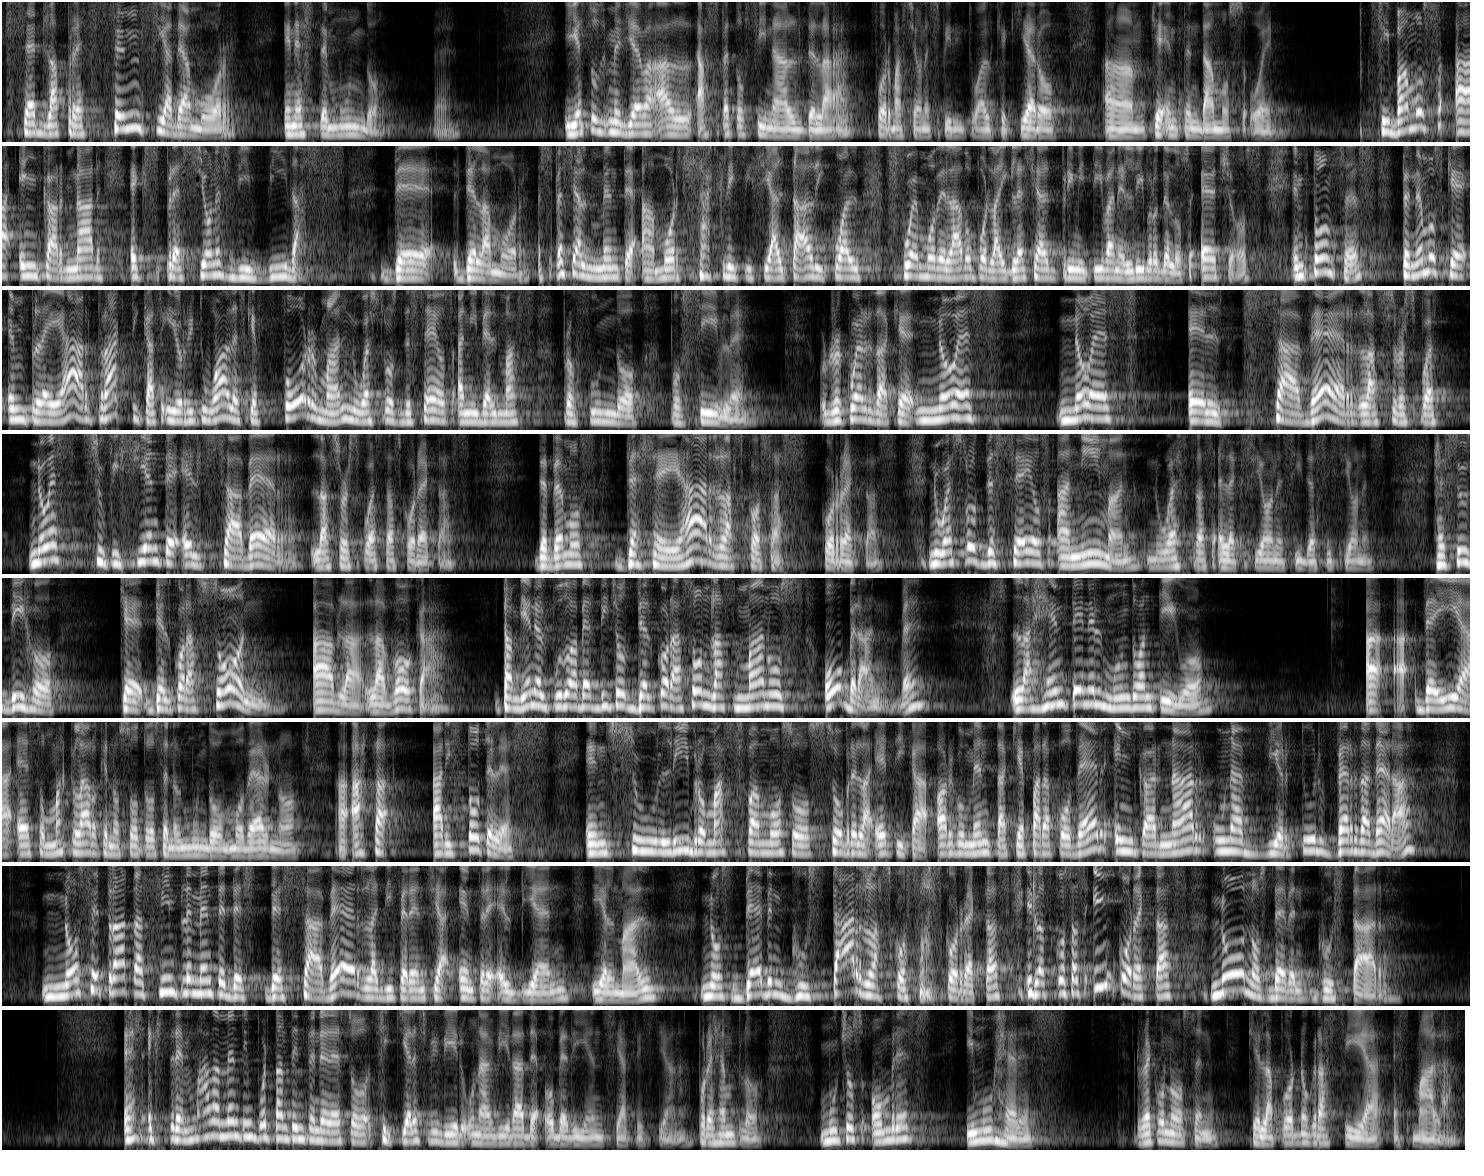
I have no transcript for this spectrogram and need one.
Ser la presencia de amor en este mundo. Y esto me lleva al aspecto final de la formación espiritual que quiero um, que entendamos hoy. Si vamos a encarnar expresiones vividas del amor, especialmente amor sacrificial tal y cual fue modelado por la iglesia primitiva en el libro de los Hechos, entonces tenemos que emplear prácticas y rituales que forman nuestros deseos a nivel más profundo posible. Recuerda que no es, no es el saber las respuestas, no es suficiente el saber las respuestas correctas. Debemos desear las cosas correctas. Nuestros deseos animan nuestras elecciones y decisiones. Jesús dijo que del corazón habla la boca. También él pudo haber dicho del corazón las manos obran. La gente en el mundo antiguo veía eso más claro que nosotros en el mundo moderno. hasta Aristóteles, en su libro más famoso sobre la ética, argumenta que para poder encarnar una virtud verdadera, no se trata simplemente de, de, saber la diferencia entre el bien y el mal. Nos deben gustar las cosas correctas y las cosas incorrectas no nos deben gustar. Es extremadamente importante entender eso si quieres vivir una vida de obediencia cristiana. Por ejemplo, muchos hombres y mujeres reconocen que la pornografía es mala.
